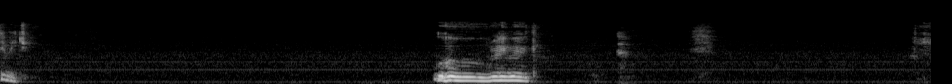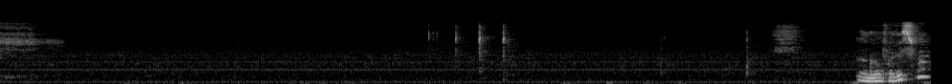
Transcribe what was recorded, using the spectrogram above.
Image. Whoa, really big. I'll go for this one.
